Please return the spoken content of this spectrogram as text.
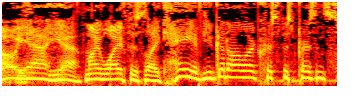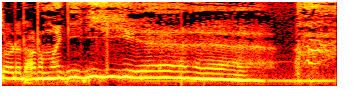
Oh yeah, yeah. My wife is like, "Hey, have you got all our Christmas presents sorted out?" I'm like, "Yeah."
